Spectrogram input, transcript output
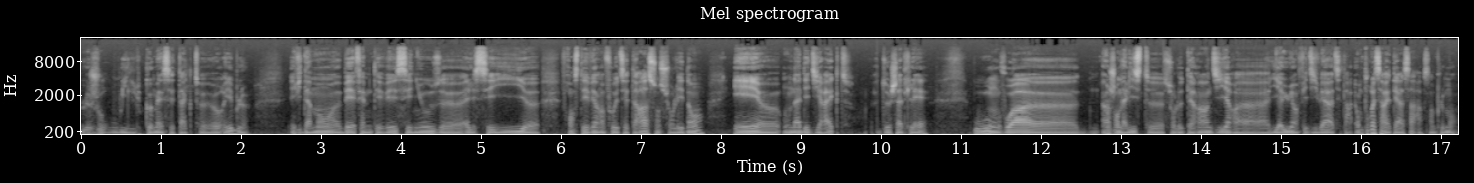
le jour où il commet cet acte horrible, évidemment, BFM TV, CNews, euh, LCI, euh, France TV Info, etc. sont sur les dents. Et on a des directs de Châtelet où on voit un journaliste sur le terrain dire il y a eu un fait divers, etc. on pourrait s'arrêter à ça, simplement.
